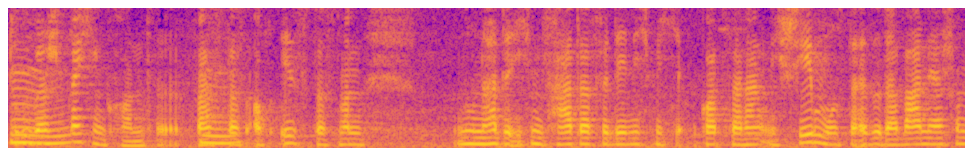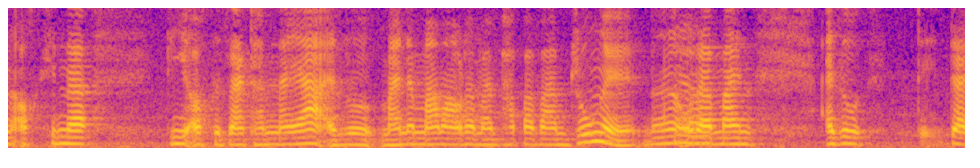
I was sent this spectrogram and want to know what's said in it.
drüber mhm. sprechen konnte, was mhm. das auch ist, dass man nun hatte ich einen Vater, für den ich mich Gott sei Dank nicht schämen musste. Also da waren ja schon auch Kinder, die auch gesagt haben, naja, also meine Mama oder mein Papa war im Dschungel. Ne? Ja. Oder mein, also da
